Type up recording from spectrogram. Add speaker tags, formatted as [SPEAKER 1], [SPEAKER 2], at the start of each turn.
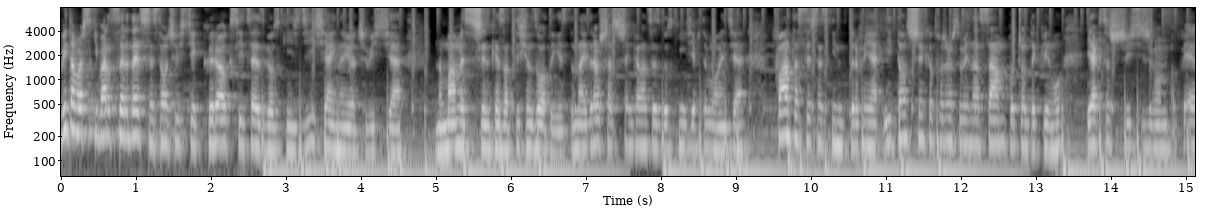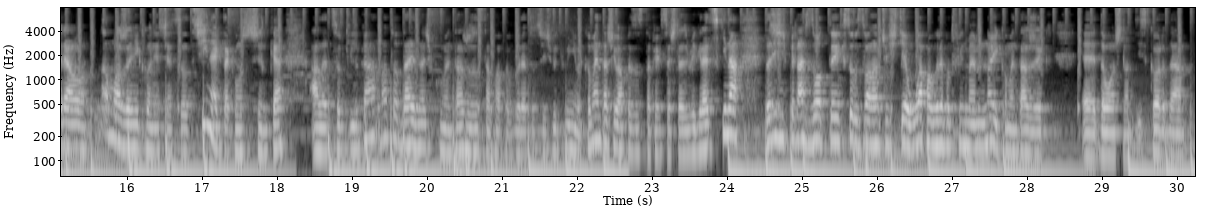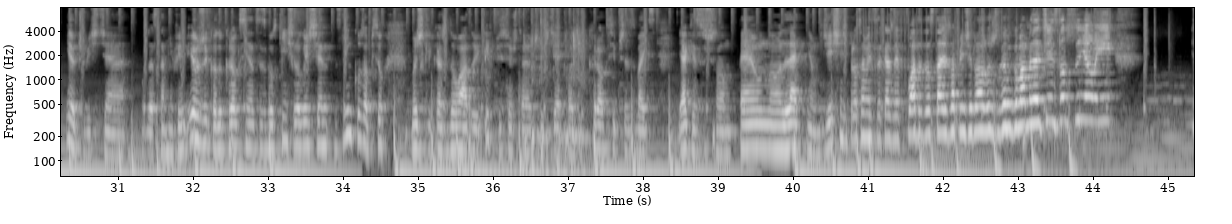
[SPEAKER 1] Witam was wszystkich bardzo serdecznie, jestem oczywiście Croxy CSGO kimś dzisiaj, no i oczywiście no mamy skrzynkę za 1000 zł, jest to najdroższa skrzynka na CSGO kimś w tym momencie, fantastyczne skin do trafienia i tą skrzynkę otworzymy sobie na sam początek filmu, jak chcesz oczywiście, żebym otwierał, no może niekoniecznie co odcinek taką skrzynkę, ale co kilka, no to daj znać w komentarzu, zostaw łapę w górę, to coś wykminimy, komentarz i łapę zostaw jak chcesz też wygrać skina, za 10-15 zł, subskrybowano oczywiście łapa w górę pod filmem, no i komentarzyk, e, dołącz na Discorda i oczywiście udostępnij film i użyj kodu Croxy na CSGO Skin, logujesz się z linku z opisu, możesz klikasz do ładuj i wpisujesz to oczywiście kodzi Croxy przez Bikes, jak jesteś osobą pełnoletnią, 10% więc za każdej wpłaty dostajesz za 50 dolarów, że tego mamy lecimy z tą i...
